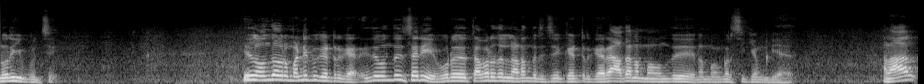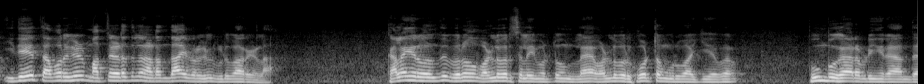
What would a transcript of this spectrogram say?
நொறுங்கி போச்சு. இதில் வந்து அவர் மன்னிப்பு கேட்டிருக்காரு. இது வந்து சரி ஒரு தவறுதல் நடந்துருச்சு கேட்டிருக்காரு. அதை நம்ம வந்து நம்ம விமர்சிக்க முடியாது. ஆனால் இதே தவறுகள் மற்ற இடத்துல நடந்தால் இவர்கள் விடுவார்களா? கலைஞர் வந்து வெறும் வள்ளுவர் சிலை மட்டும் இல்லை வள்ளுவர் கோட்டம் உருவாக்கியவர் பூம்புகார் அப்படிங்கிற அந்த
